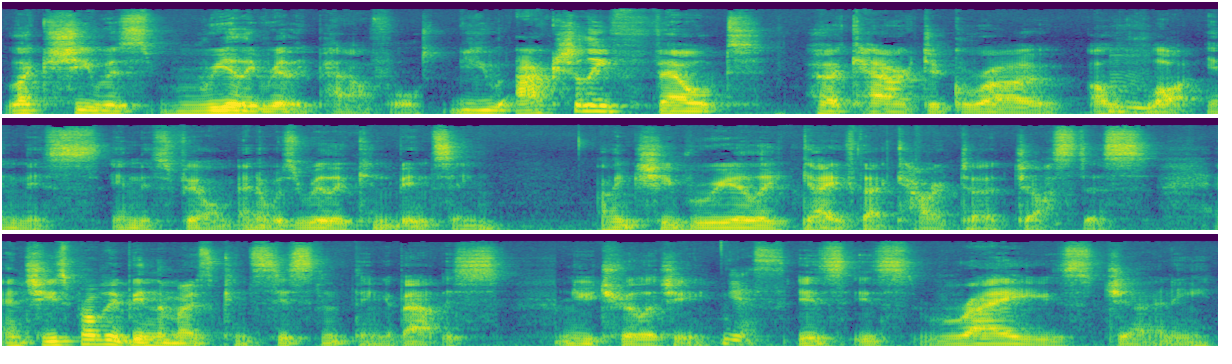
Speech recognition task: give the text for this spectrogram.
Like she was really, really powerful. You actually felt her character grow a hmm. lot in this in this film and it was really convincing. I think she really gave that character justice. And she's probably been the most consistent thing about this new trilogy. Yes. Is is Rey's journey.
